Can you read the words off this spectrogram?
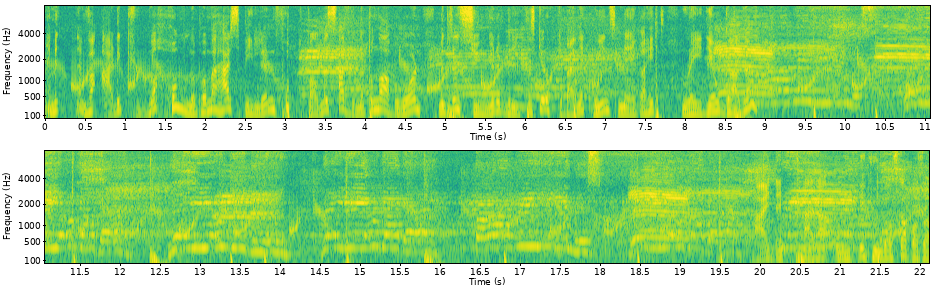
Nei, men, hva er det kua holder på med her? Spiller den fotball med sauene på nabogården mens den synger det britiske rockebandet Queens megahit Radio Gaga? Nei, dette her er ordentlig kugalskap, altså.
